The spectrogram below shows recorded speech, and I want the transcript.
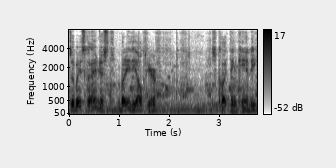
So basically, I'm just Buddy the Elf here. Collecting candy.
